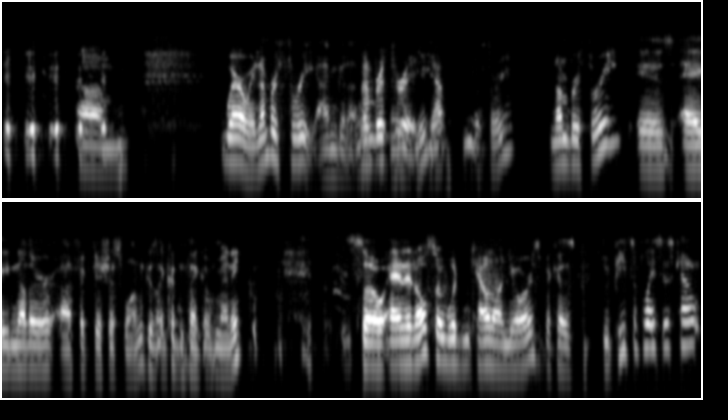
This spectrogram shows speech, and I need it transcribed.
Um, where are we? Number three. I'm gonna Number 3. Yep. Number three. Number three is another uh, fictitious one because I couldn't think of many. so, and it also wouldn't count on yours because do pizza places count?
